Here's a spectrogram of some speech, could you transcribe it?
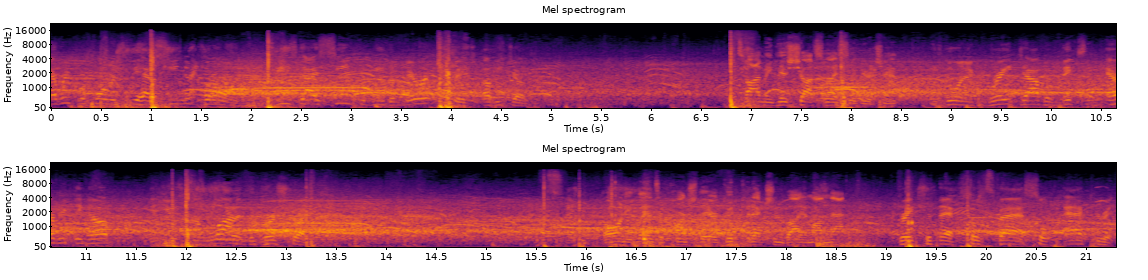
every performance we have seen them put on, these guys seem to be the mirror image of each other. Timing his shots nicely here, champ. He's doing a great job of mixing everything up and using a lot of diverse strikes. There. Good connection by him on that. Great connect, so fast, so accurate.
